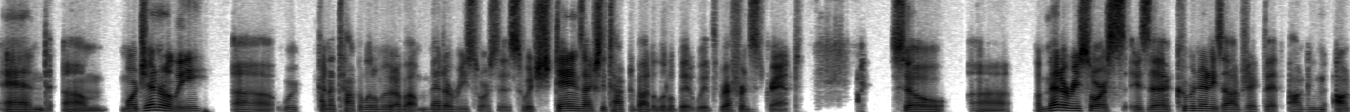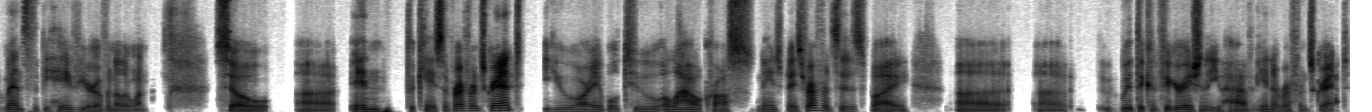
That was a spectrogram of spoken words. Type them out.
And um, more generally, uh, we're going to talk a little bit about meta resources, which Dan's actually talked about a little bit with reference grant. So uh, a meta resource is a Kubernetes object that aug augments the behavior of another one. So uh, in the case of reference grant, you are able to allow cross namespace references by uh, uh, with the configuration that you have in a reference grant.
